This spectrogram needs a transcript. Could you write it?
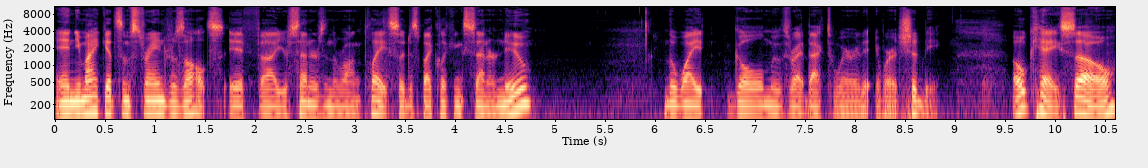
And you might get some strange results if uh, your center's in the wrong place. So just by clicking center new, the white goal moves right back to where it where it should be. Okay, so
